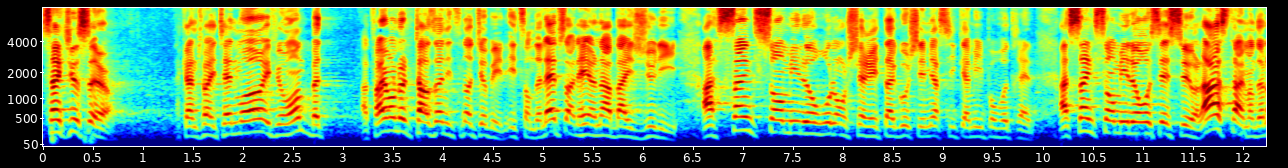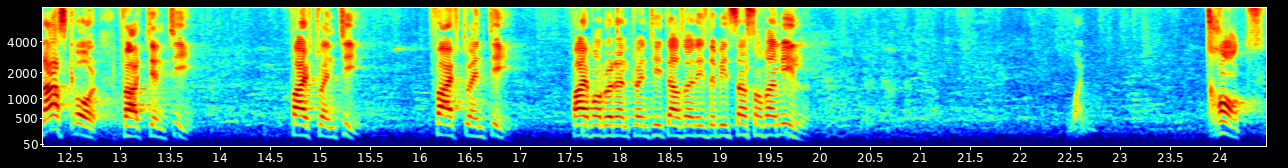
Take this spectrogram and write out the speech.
Thank you, sir. I can try 10 more if you want, but at 500,000, it's not your bid. It's on the left side here now by Judy. À 500 000 euros, l'enchère est à gauche, et merci Camille pour votre aide. À 500 000 euros, c'est sûr. Last time, on the last call, 520. 520. 520. 520,000 is the bid, 520 000. 1. 30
